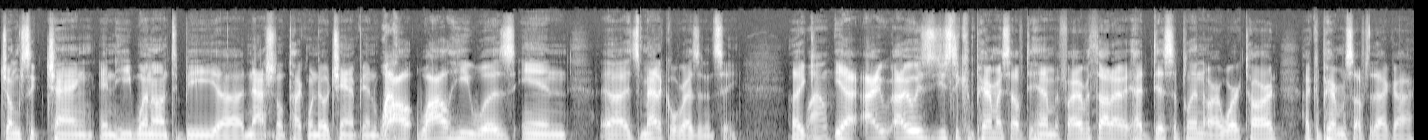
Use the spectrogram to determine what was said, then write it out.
Jungsik Chang, and he went on to be uh, national Taekwondo champion while while he was in uh, his medical residency. Like, Wow. yeah, I, I always used to compare myself to him. If I ever thought I had discipline or I worked hard, I compare myself to that guy.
